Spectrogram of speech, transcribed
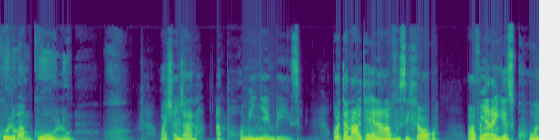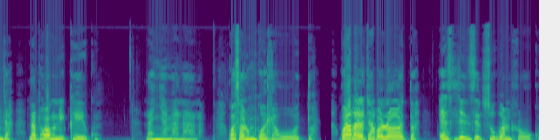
khulu bamkhulu watsho njalo aphuma iinyembezi kodwa na uthe yena akavusa ihloko wafunyana ngesikhundla lapha kwakuneqhegu lanyamalala kwasala umgodla wodwa kwaba lethabo lodwa esidleni sebusuku bamhlokho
